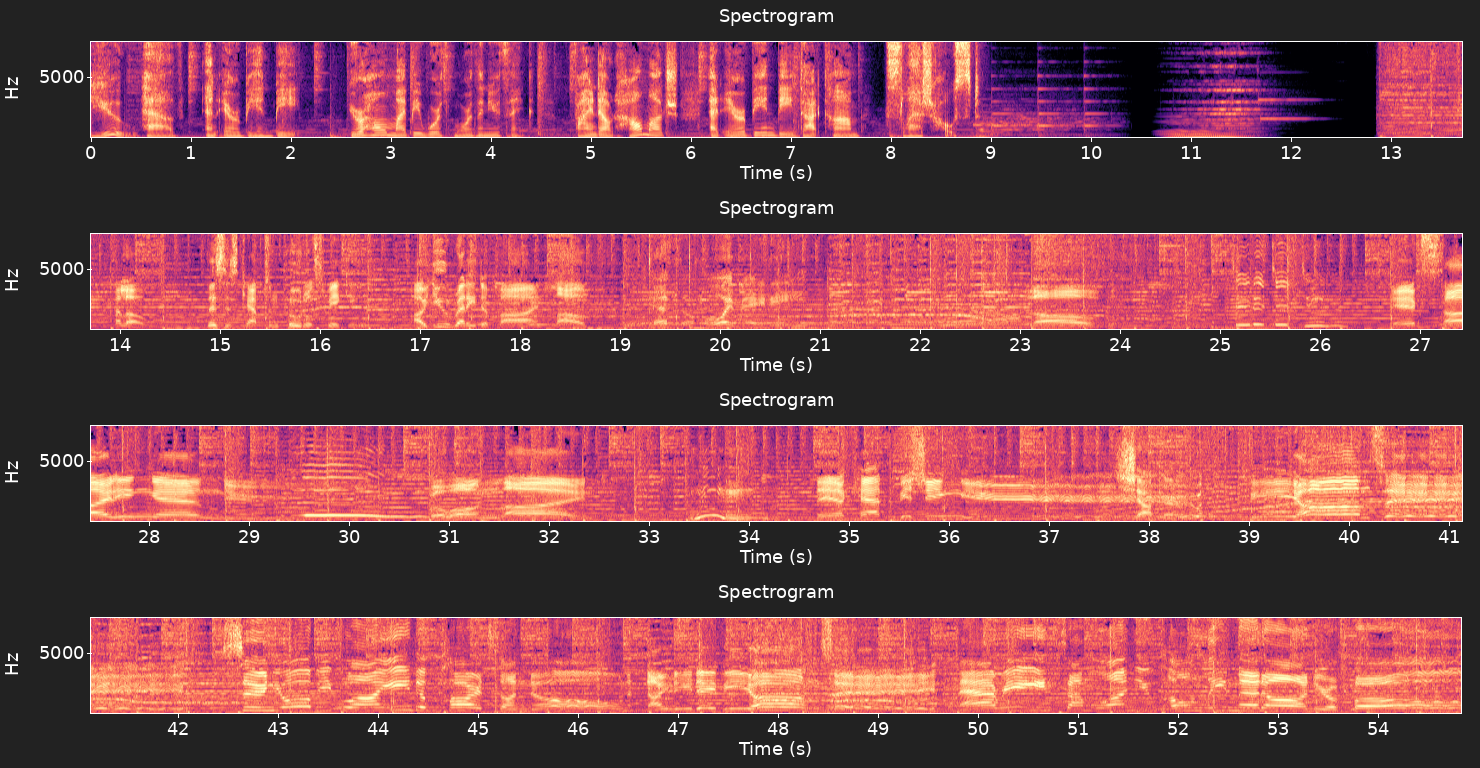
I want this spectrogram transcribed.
you have an Airbnb. Your home might be worth more than you think. Find out how much at airbnb.com/slash host. Hello, this is Captain Poodle speaking. Are you ready to find love? Yes, ahoy, matey. Love. Exciting and new. Go online. Hmm. They're catfishing you. Shocker. Fiance. Soon you'll be flying to parts unknown. 90 Day Fiance. Marrying someone you only met on your phone.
